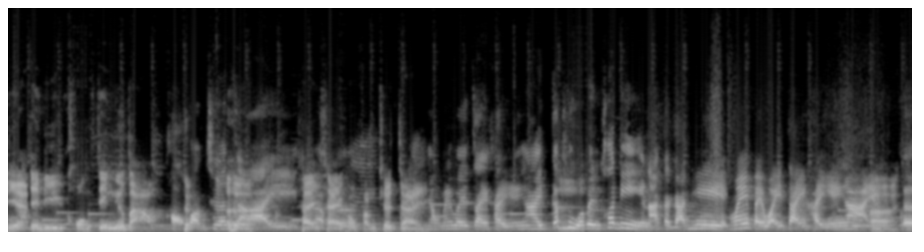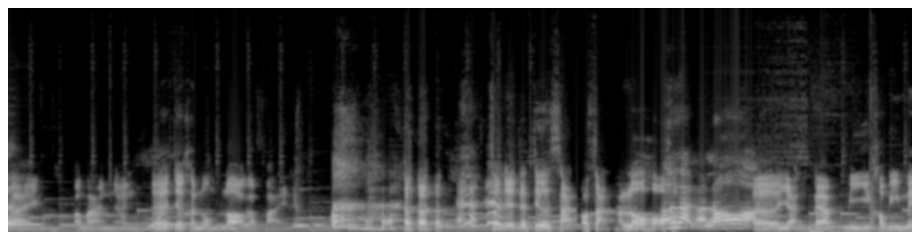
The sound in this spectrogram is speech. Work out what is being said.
เนี้ยใจดีของจริงหรือเปล่า ขอความเชื่อใจใช่ใช่แบบของความเชื่อใจ ยังไม่ไว้ใจใครง่าย ๆ ก็อืมถือว่าเป็นข้อดีนะกับการที่ไม่ไปไว้ใจใครง่ายอ่าๆเออ ใช่ประมาณนั้น แล้วถ้าเจอขนมล่อก็ไปแหละ ส่วนใหญ่จะเจอสัตว์เอาสัตว์มาล่อเอาสัตว์มาล่อ เอออย่างแบบมีเขามีแม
